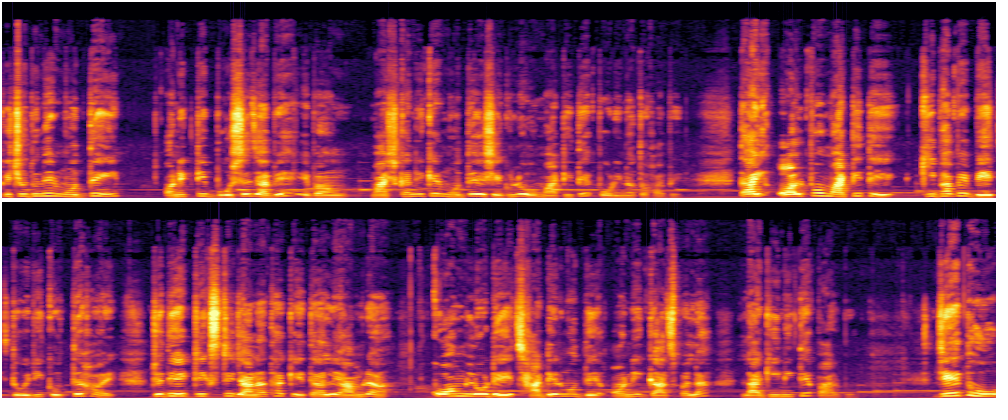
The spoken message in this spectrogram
কিছুদিনের মধ্যেই অনেকটি বসে যাবে এবং মাসখানিকের মধ্যে সেগুলো মাটিতে পরিণত হবে। তাই অল্প মাটিতে কীভাবে বেদ তৈরি করতে হয়, যদি এই ট্রিক্সটি জানা থাকে, তাহলে আমরা কম লোডে ছাদের মধ্যে অনেক গাছপালা লাগিয়ে নিতে পারব। যেহেতু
